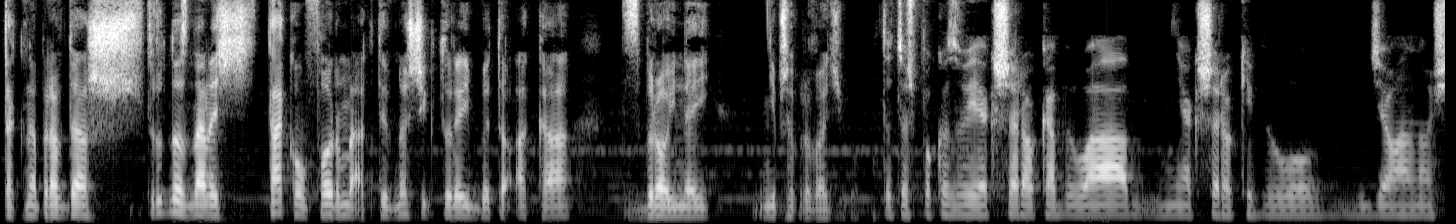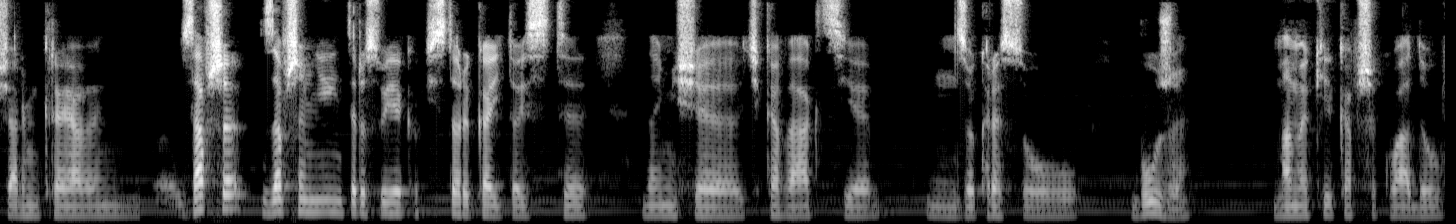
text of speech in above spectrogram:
Tak naprawdę aż trudno znaleźć taką formę aktywności, której by to AK zbrojnej nie przeprowadziło. To też pokazuje, jak szeroka była, jak szerokie było działalność Armii Krajowej. Zawsze, zawsze mnie interesuje jako historyka i to jest, y, wydaje mi się, ciekawe akcje mm, z okresu burzy. Mamy kilka przykładów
